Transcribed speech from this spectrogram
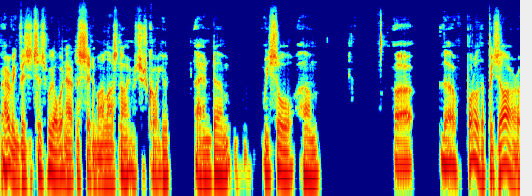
having visitors. We all went out to cinema last night, which was quite good, and um, we saw um, uh, the, one of the bizarre,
